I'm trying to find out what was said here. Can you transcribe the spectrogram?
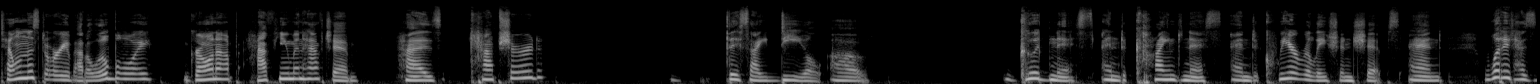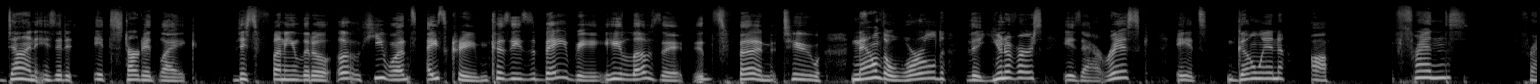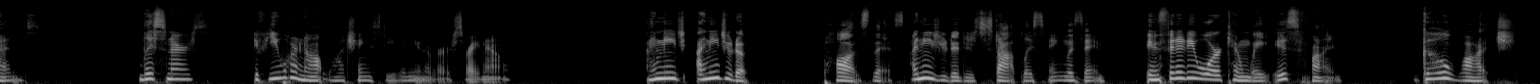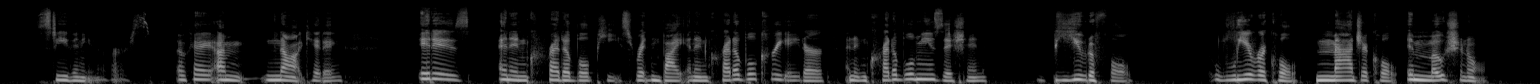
Telling the story about a little boy growing up, half human, half gem, has captured this ideal of goodness and kindness and queer relationships and what it has done is it it started like this funny little oh he wants ice cream because he's a baby he loves it it's fun too now the world the universe is at risk it's going off friends friends listeners if you are not watching steven universe right now i need i need you to pause this. I need you to just stop listening. Listen, Infinity War can wait. It's fine. Go watch Steven Universe. Okay? I'm not kidding. It is an incredible piece written by an incredible creator, an incredible musician, beautiful, lyrical, magical, emotional,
